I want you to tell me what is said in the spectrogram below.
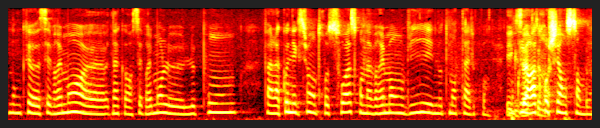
Donc euh, c'est vraiment, euh, d'accord, c'est vraiment le, pont, enfin la connexion entre soi, ce qu'on a vraiment envie et notre mental, quoi. Donc le raccrocher ensemble.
